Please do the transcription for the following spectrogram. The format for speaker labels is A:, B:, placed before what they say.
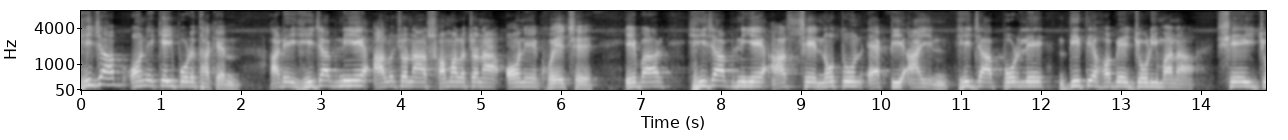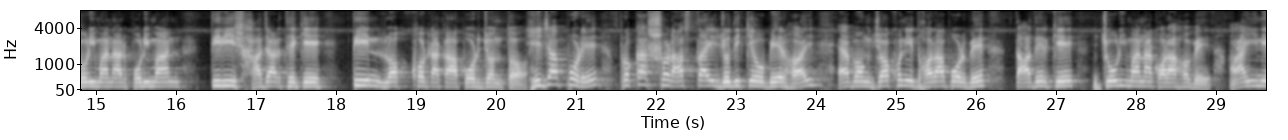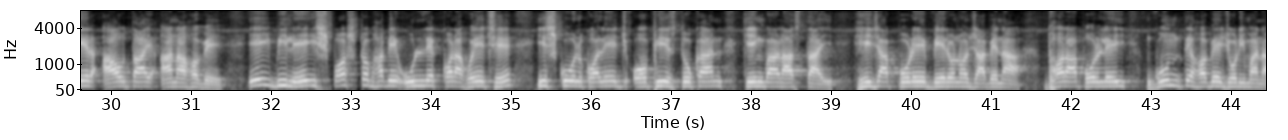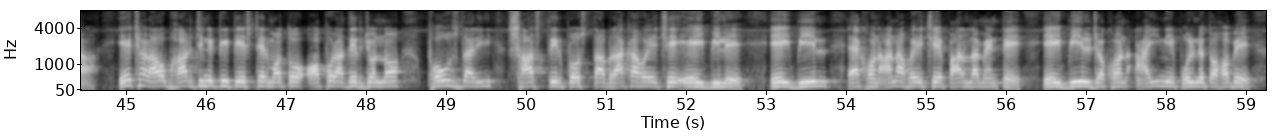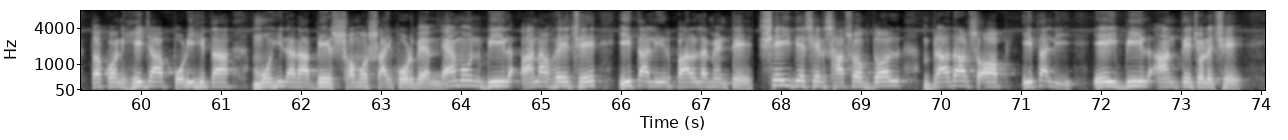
A: হিজাব অনেকেই পড়ে থাকেন। আর এই হিজাব নিয়ে আলোচনা, সমালোচনা অনেক হয়েছে। এবার হিজাব নিয়ে আসছে নতুন একটি আইন। হিজাব পড়লে দিতে হবে জরিমানা। সেই জরিমানার পরিমাণ তিরিশ হাজার থেকে তিন লক্ষ টাকা পর্যন্ত। হিজাব পরে প্রকাশ্য রাস্তায় যদি কেউ বের হয় এবং যখনই ধরা পড়বে তাদেরকে জরিমানা করা হবে, আইনের আওতায় আনা হবে। এই বিলে স্পষ্টভাবে উল্লেখ করা হয়েছে, স্কুল, কলেজ, অফিস, দোকান কিংবা রাস্তায় হিজাব পরে বেরোনো যাবে না, ধরা পড়লেই গুনতে হবে জরিমানা। এছাড়াও ভার্জিনিটি টেস্টের মতো অপরাধের জন্য ফৌজদারি শাস্তির প্রস্তাব রাখা হয়েছে এই বিলে। এই বিল এখন আনা হয়েছে পার্লামেন্টে। এই বিল যখন আইনে পরিণত হবে, তখন হিজাব পরিহিতা মহিলারা বেশ সমস্যায় পড়বেন। এমন বিল আনা হয়েছে ইতালির পার্লামেন্টে। সেই দেশের শাসক দল ব্রাদার্স অফ ইতালি এই বিল আনতে চলেছে।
